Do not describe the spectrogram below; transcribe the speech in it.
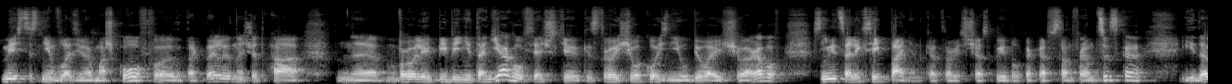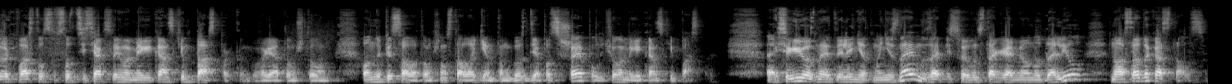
Вместе с ним Владимир Машков э, и так далее. Значит, а э, в роли Биби Нетаньягу, всячески строящего козни и убивающего арабов, снимется Алексей Панин, который сейчас прибыл как раз в Сан-Франциско и даже хвастался в соцсетях своим американским паспортом, говоря о том, что он, он написал о том, что он стал агентом Госдепа США и получил американский паспорт. Э, серьезно это или нет, мы не знаем. Запись свою в Инстаграме он удалил, но осадок остался.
